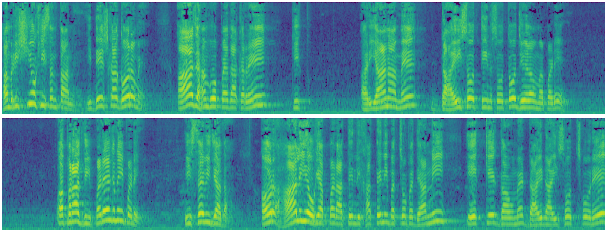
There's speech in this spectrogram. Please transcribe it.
हम। ऋषियों की संतान है। ये देश का गौरव है। आज हम वो पैदा कर रहे हैं कि हरियाणा में ढाई सौ, तीन सौ तो जेलों में पड़े अपराधी पड़े कि नहीं पड़े? इससे भी ज़्यादा। और हाल ये हो गया, पढ़ाते लिखाते नहीं, बच्चों पे ध्यान नहीं। एक के गाँव में ढाई ढाई सौ छोरे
